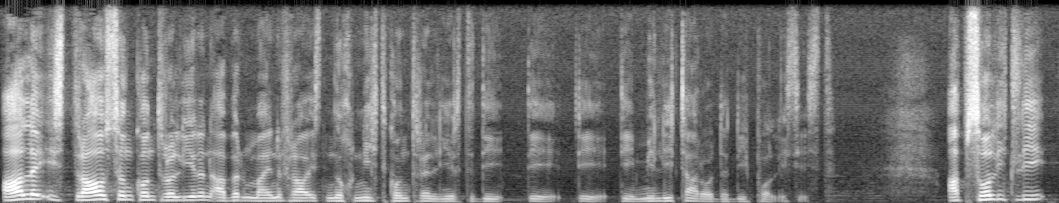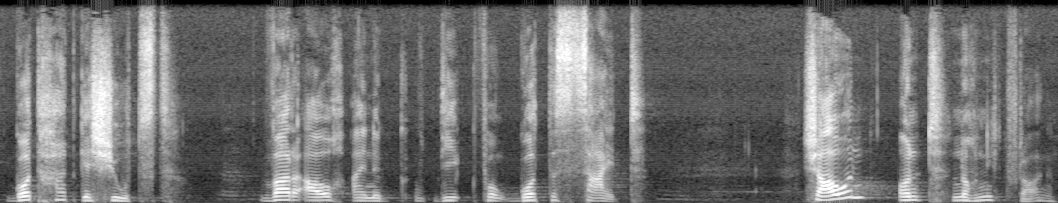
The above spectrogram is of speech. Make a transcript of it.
Alle ist draußen kontrollieren, aber meine Frau ist noch nicht kontrolliert, die, die, die, die Militär oder die Polizist. Absolutely, Gott hat geschützt. War auch eine die von Gottes Zeit. Schauen und noch nicht fragen.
